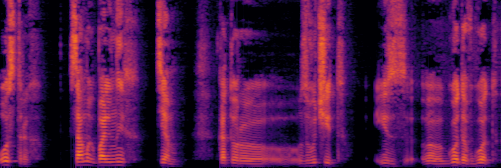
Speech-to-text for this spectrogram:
острых, самых больных тем которую звучит из э, года в год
